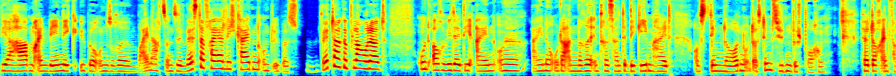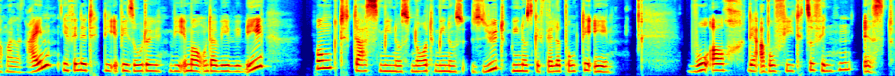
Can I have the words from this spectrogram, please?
Wir haben ein wenig über unsere Weihnachts- und Silvesterfeierlichkeiten und übers Wetter geplaudert und auch wieder die ein, äh, eine oder andere interessante Begebenheit aus dem Norden und aus dem Süden besprochen. Hört doch einfach mal rein. Ihr findet die Episode wie immer unter www.das-nord-süd-gefälle.de, wo auch der Abo-Feed zu finden ist.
